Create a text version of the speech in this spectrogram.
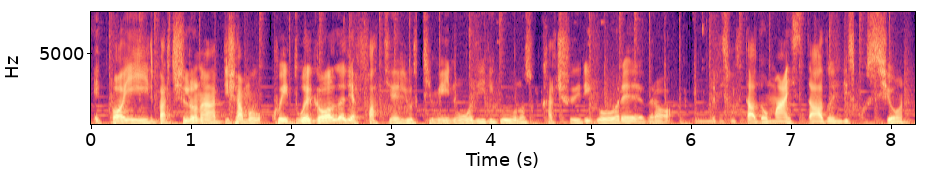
e poi il Barcellona diciamo quei due gol li ha fatti negli ultimi minuti di cui uno sul calcio di rigore però un risultato mai stato in discussione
